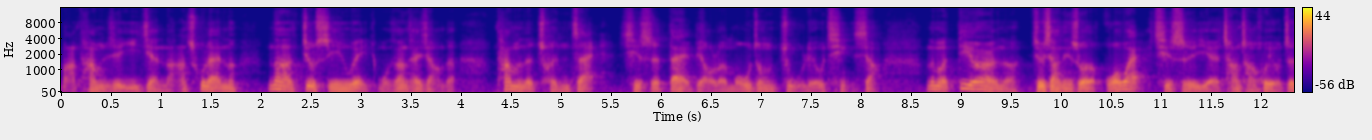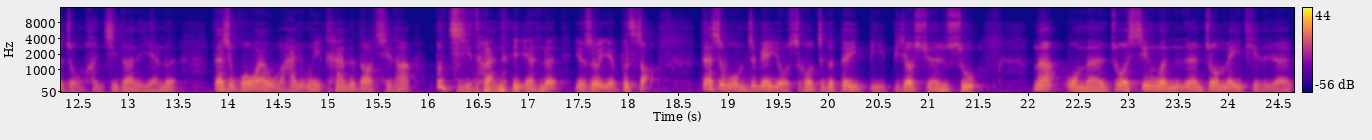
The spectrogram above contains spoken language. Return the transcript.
把他们这些意见拿出来呢？那就是因为我刚才讲的，他们的存在其实代表了某种主流倾向。那么第二呢，就像您说的，国外其实也常常会有这种很极端的言论，但是国外我们还容易看得到其他不极端的言论，有时候也不少。但是我们这边有时候这个对比比较悬殊。那我们做新闻的人、做媒体的人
